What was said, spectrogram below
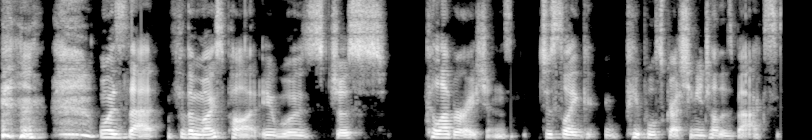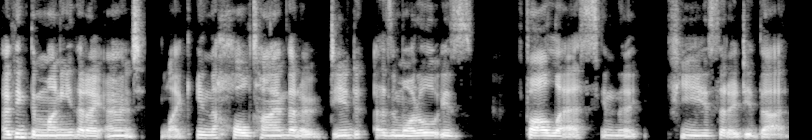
was that for the most part, it was just collaborations, just like people scratching each other's backs. I think the money that I earned, like in the whole time that I did as a model, is far less in the few years that I did that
